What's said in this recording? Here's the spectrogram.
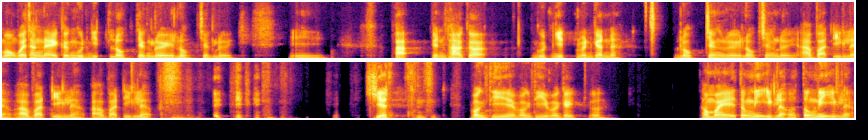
มองไปทางไหนก็หงุดหงิดรกจังเลยรกจังเลยพระเป็นพระก็หงุดหงิดเหมือนกันนะ รกจังเลยรกจังเลย อาบัตอีกแล้ว อาบัตอีกแล้ว อาบัตอีกแล้ว เครียด บางทีบางทีมันก็เออทำไมตรงนี้อีกแล้วตรงนี้อีกแล้ว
